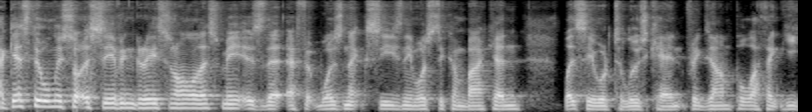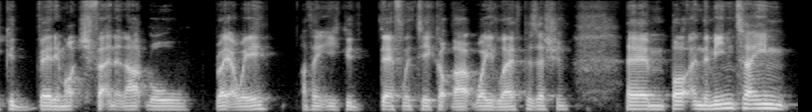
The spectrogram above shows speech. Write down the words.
I guess the only sort of saving grace in all of this, mate, is that if it was next season he was to come back in, let's say we're to lose Kent, for example, I think he could very much fit into that role right away. I think he could definitely take up that wide left position. Um, but in the meantime,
